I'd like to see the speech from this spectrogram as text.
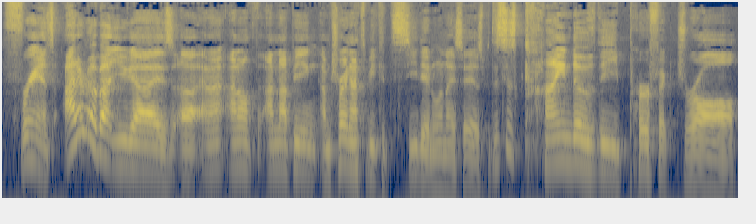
France. I don't know about you guys, uh, and I, I, don't. I'm not being. I'm trying not to be conceited when I say this, but this is kind of the perfect draw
